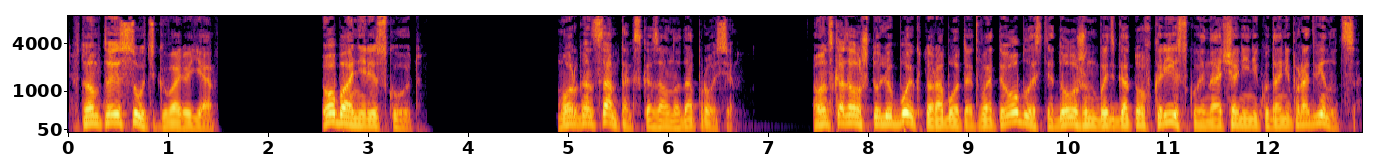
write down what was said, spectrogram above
В том-то и суть, говорю я. Оба они рискуют. Морган сам так сказал на допросе. Он сказал, что любой, кто работает в этой области, должен быть готов к риску, иначе они никуда не продвинутся.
